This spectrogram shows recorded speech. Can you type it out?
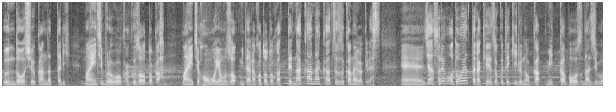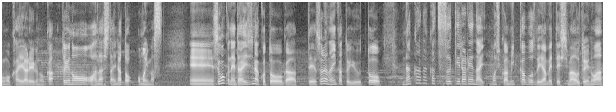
運動習慣だったり毎日ブログを書くぞとか毎日本を読むぞみたいなこととかってなかなか続かないわけです。えー、じゃあそれをどうやったら継続できるのか三日坊主な自分を変えられるのかというのをお話したいなと思います。えー、すごくね大事なことがあってそれは何かというとなかなか続けられないもしくは三日坊主でやめてしまうというのは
